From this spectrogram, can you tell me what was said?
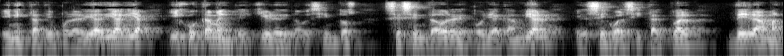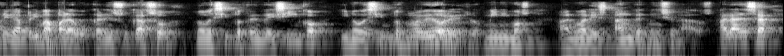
en esta temporalidad diaria y justamente el quiebre de 960 dólares podría cambiar el sesgo alcista actual de la materia prima para buscar en su caso 935 y 909 dólares, los mínimos anuales antes mencionados. Al alza,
